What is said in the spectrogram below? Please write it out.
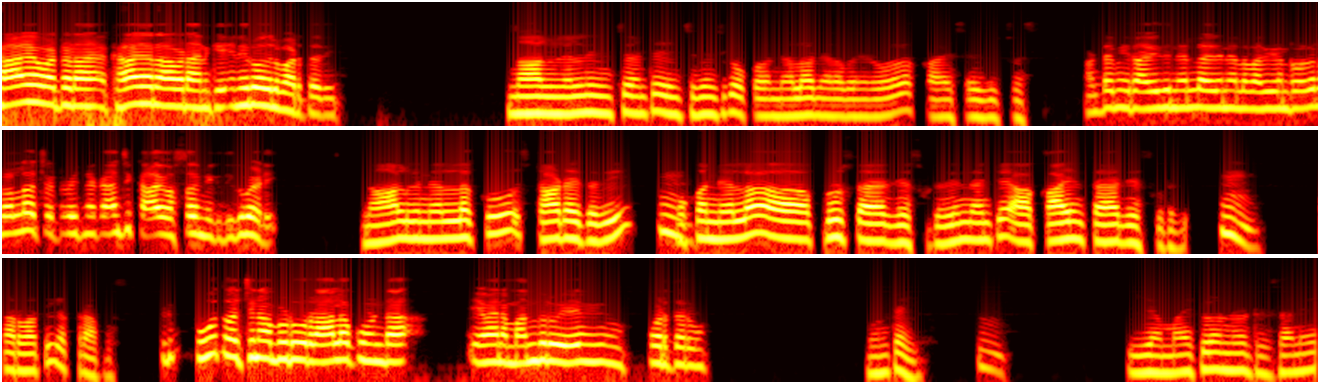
కాయ పట్టడా కాయ రావడానికి ఎన్ని రోజులు పడుతుంది? నాలుగు నెలల నుంచి అంటే ఇంచుమించుగా ఒక నెల నలభై రోజుల కాయ సైజు వచ్చేస్తుంది అంటే మీరు ఐదు నెలలు ఐదు నెలల పదిహేను రోజులలో చెట్టు పెట్టిన కాంచి కాయ వస్తుంది మీకు దిగుబడి. నాలుగు నెలలకు స్టార్ట్ అవుతుంది ఒక నెల ఫ్రూట్స్ తయారు చేసుకుంటుంది. ఏంటంటే ఆ కాయని తయారు చేసుకుంటుంది. తర్వాత ఇక క్రాప్ ఇప్పుడు పూత వచ్చినప్పుడు రాలకుండా ఏమైనా మందులు ఏం కొడతారు ఉంటాయి. ఇక మైక్రో న్యూట్రిన్స్ అని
